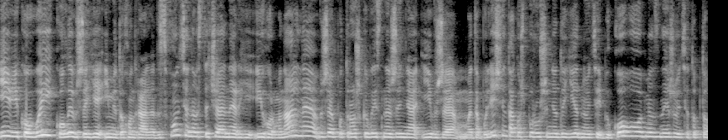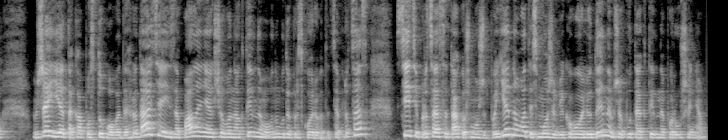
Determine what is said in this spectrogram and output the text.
І віковий, коли вже є і мітохондріальна дисфункція, не вистачає енергії, і гормональне вже потрошки виснаження, і вже метаболічні також порушення доєднуються, і білковий обмін знижується. Тобто вже є така поступова деградація і запалення, якщо воно активне, воно буде прискорювати цей процес. Всі ці процеси також можуть поєднуватись, може в вікової людини вже бути активне порушення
